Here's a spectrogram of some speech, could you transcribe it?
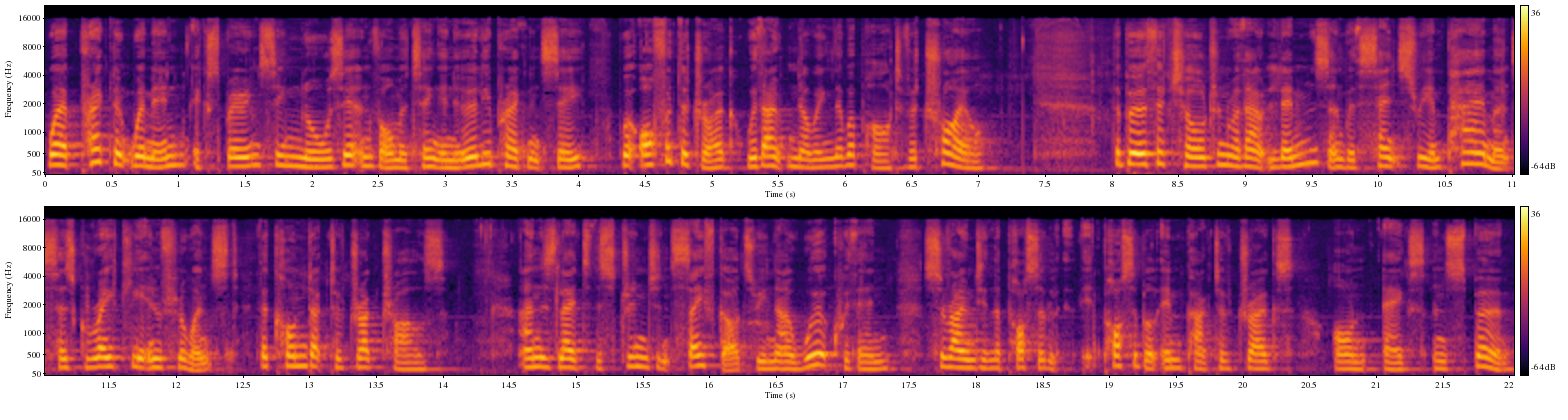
where pregnant women experiencing nausea and vomiting in early pregnancy were offered the drug without knowing they were part of a trial. The birth of children without limbs and with sensory impairments has greatly influenced the conduct of drug trials and has led to the stringent safeguards we now work within surrounding the possible, possible impact of drugs on eggs and sperm.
